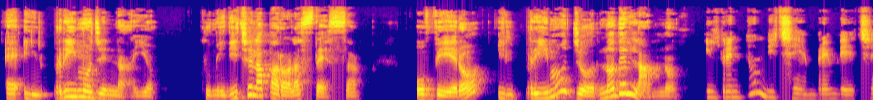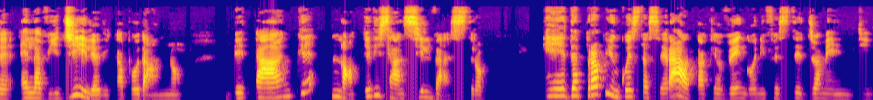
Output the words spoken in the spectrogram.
è il 1 gennaio, come dice la parola stessa, ovvero il primo giorno dell'anno. Il 31 dicembre invece è la vigilia di Capodanno, detta anche Notte di San Silvestro. Ed è proprio in questa serata che avvengono i festeggiamenti.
